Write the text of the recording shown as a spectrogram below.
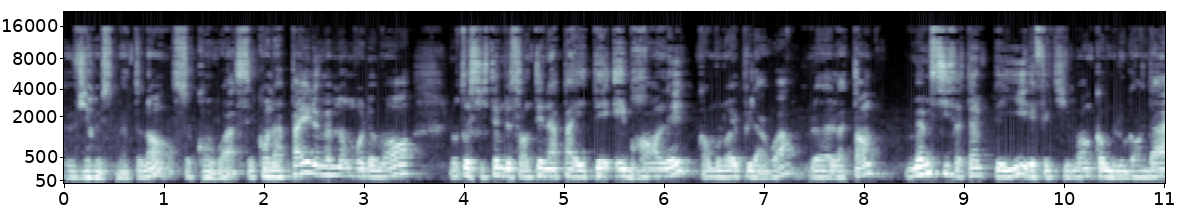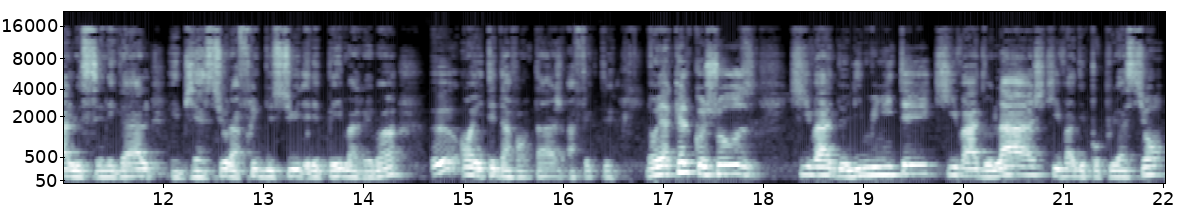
virus. Maintenant, ce qu'on voit, c'est qu'on n'a pas eu le même nombre de morts. Notre système de santé n'a pas été ébranlé comme on aurait pu l'avoir, l'attendre même si certains pays, effectivement, comme l'Ouganda, le Sénégal et bien sûr l'Afrique du Sud et les pays maghrébins, eux ont été davantage affectés. Donc il y a quelque chose qui va de l'immunité, qui va de l'âge, qui va des populations,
